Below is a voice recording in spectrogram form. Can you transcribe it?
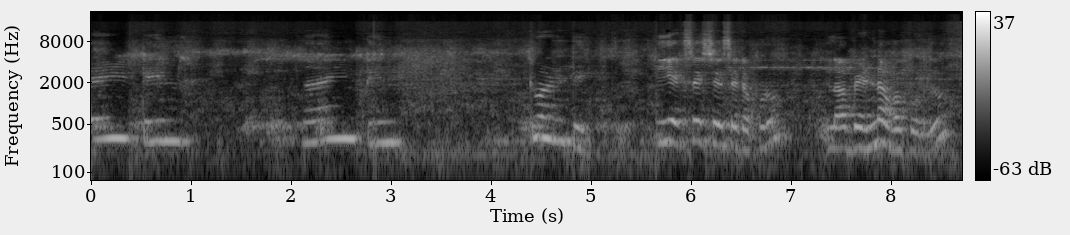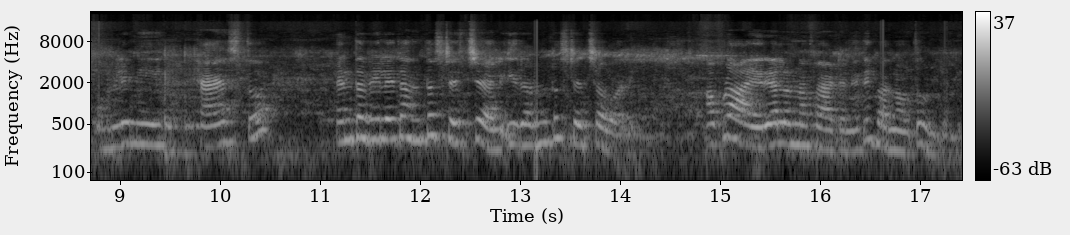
eighteen nineteen twenty ఈ ఎక్సర్సైజ్ చేసేటప్పుడు ఇలా బెండ్ అవ్వకూడదు. ఓన్లీ మీ హ్యాండ్స్తో ఎంత వీలైతే అంత స్ట్రెచ్ చేయాలి. ఇదంతా స్ట్రెచ్ అవ్వాలి. అప్పుడు ఆ ఏరియాలో ఉన్న ఫ్యాట్ అనేది బర్న్ అవుతూ ఉంటుంది.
